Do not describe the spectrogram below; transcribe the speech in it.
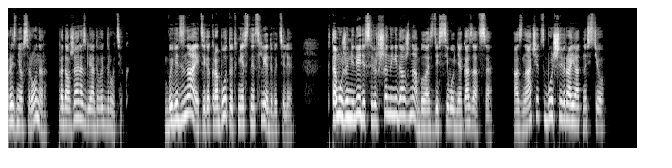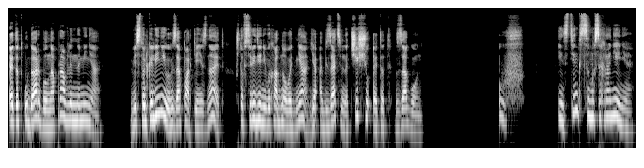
произнес Ронар, продолжая разглядывать дротик. «Вы ведь знаете, как работают местные следователи. К тому же Миледи совершенно не должна была здесь сегодня оказаться, а значит, с большей вероятностью. Этот удар был направлен на меня. Ведь только ленивый в зоопарке не знает, что в середине выходного дня я обязательно чищу этот загон». «Уф, инстинкт самосохранения,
